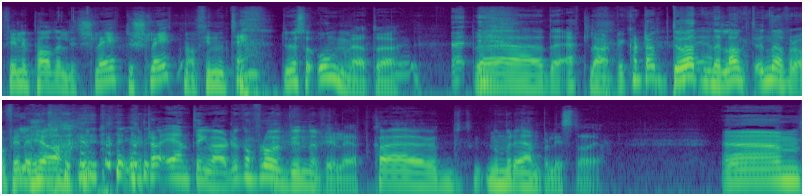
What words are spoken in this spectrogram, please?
Philip hadde litt sleit. Du sleit med å finne ting. Du er så ung, vet du. Det, det er et eller annet. Vi kan ta Døden er langt unna for han Philip. Ja, vi kan ta én ting hver. Du kan få lov å begynne, Philip. Hva er nummer én på lista di? Um,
